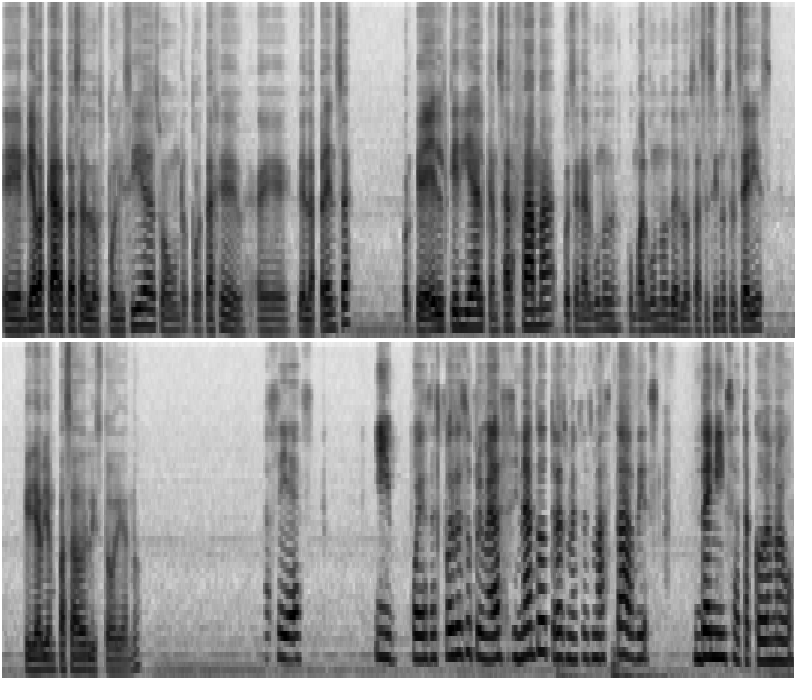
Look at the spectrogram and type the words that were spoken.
Eh, enviaba cartas a los policías o a un reportaje eh, de la prensa porque él quería alcanzar fama pues en algunos como algunos de los asesinos en series que ya habían pasado en la historia, ¿no? Así es. Y pues después de su primer asesinato, tres meses más tarde, Denis atacó de nuevo.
